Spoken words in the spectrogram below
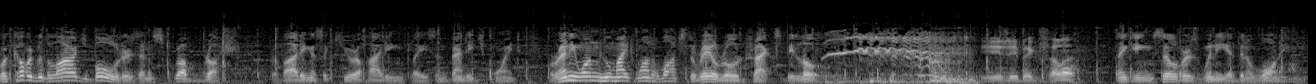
were covered with large boulders and scrub brush, providing a secure hiding place and vantage point for anyone who might want to watch the railroad tracks below. Easy, big fella. Thinking Silver's whinny had been a warning,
